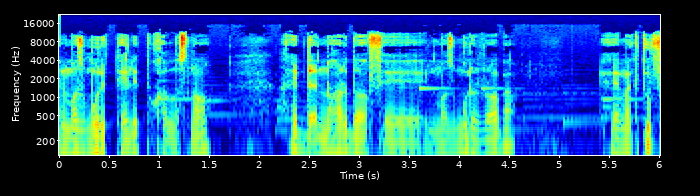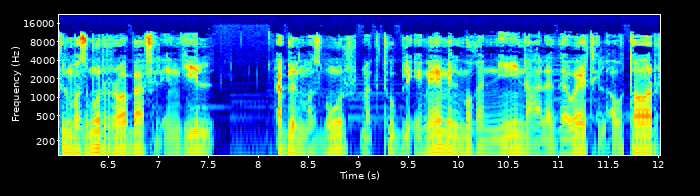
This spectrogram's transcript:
المزمور الثالث وخلصناه. هنبدأ النهاردة في المزمور الرابع. مكتوب في المزمور الرابع في الإنجيل قبل المزمور مكتوب لإمام المغنيين على ذوات الأوتار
